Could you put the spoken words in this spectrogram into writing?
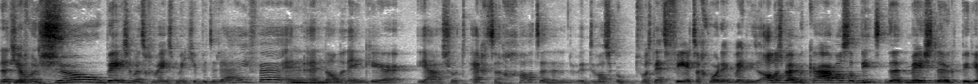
dat je gewoon zo bezig bent geweest met je bedrijven. En, Mhm. en dan in één keer, ja, een soort echt een gat. En het was, ik ook, het was net 40 geworden. Ik weet niet, alles bij elkaar was dat niet de meest leuke periode.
